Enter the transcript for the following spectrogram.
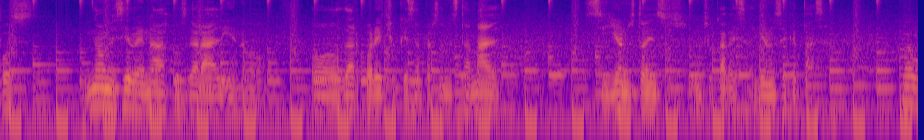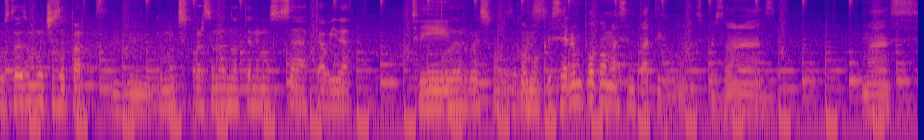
pues no me sirve nada juzgar a alguien o, o dar por hecho que esa persona está mal si yo no estoy en su, en su cabeza, yo no sé qué pasa. Me gustó eso mucho esa parte. Que muchas personas no tenemos esa cavidad Sí, de poder ver eso a los demás. como que ser un poco más empático con las personas, más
